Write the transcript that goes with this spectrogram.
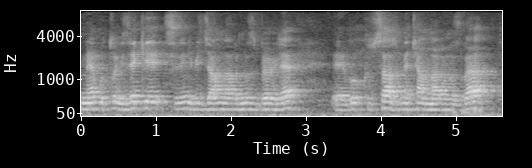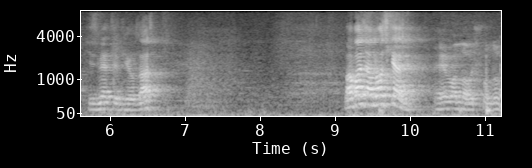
Ne mutlu bize ki sizin gibi canlarımız böyle e, bu kutsal mekanlarımızda hizmet ediyorlar. Babacan hoş geldin. Eyvallah, hoş bulduk.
